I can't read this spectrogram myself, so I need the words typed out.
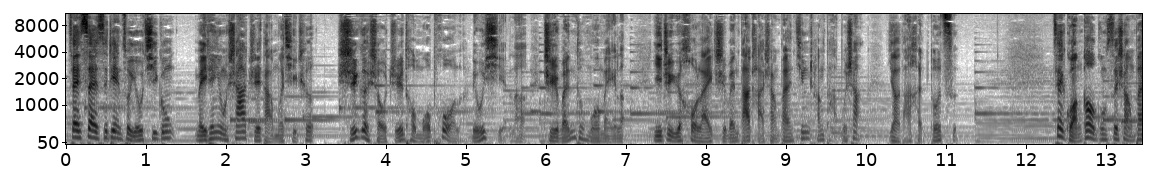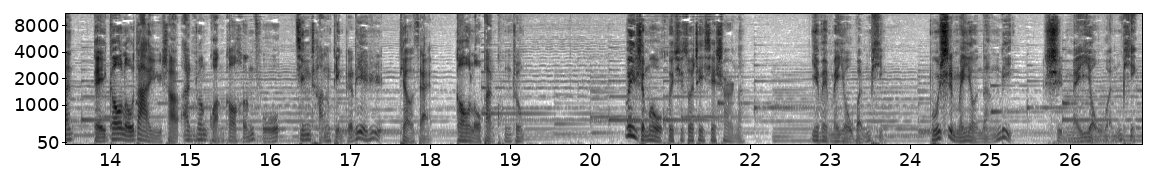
在 4S 店做油漆工，每天用砂纸打磨汽车。十个手指头磨破了，流血了，指纹都磨没了，以至于后来指纹打卡上班经常打不上，要打很多次。在广告公司上班，给高楼大雨上安装广告横幅，经常顶着烈日吊在高楼半空中。为什么我会去做这些事儿呢？因为没有文凭，不是没有能力，是没有文凭。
